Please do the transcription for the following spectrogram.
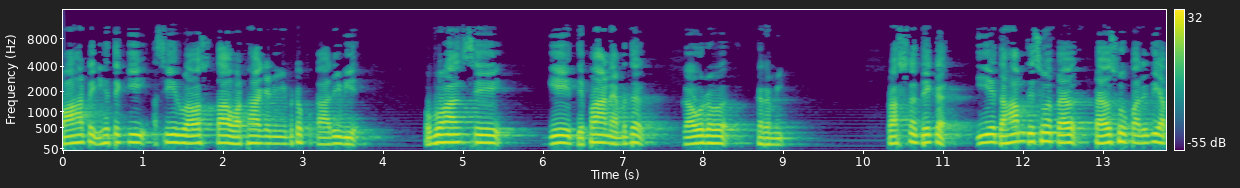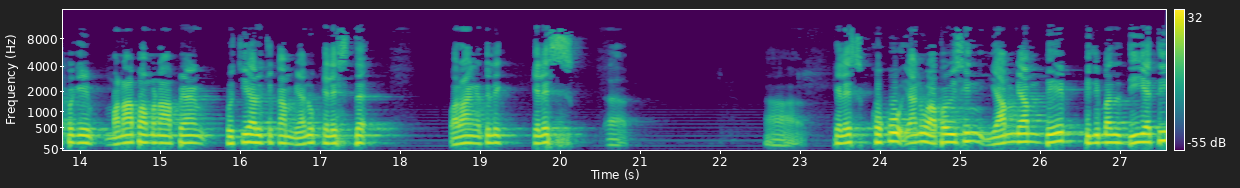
මාහට ඉහතකී අසීරු අවස්ථා වටහා ගැනීමට උපකාරී විය. ඔබ වහන්සේගේ දෙපා නැමද ගෞරව කරමි. ප්‍රශ්න දෙක ඊයේ දහම් දෙසුම පැවසූ පරිදි අපගේ මනාපමනාපයන් රුචි අරුචිකම් යනු කෙලෙස්ද වරහන් ඇතුලේ කෙලෙස් කෙලෙස් කොකු යනු අප විසින් යම් යම් දේ පිළිබඳ දී ඇති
